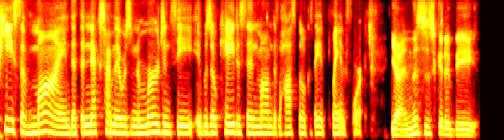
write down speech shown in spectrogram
peace of mind that the next time there was an emergency, it was okay to send mom to the hospital because they had planned for it. Yeah, and this is going to be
